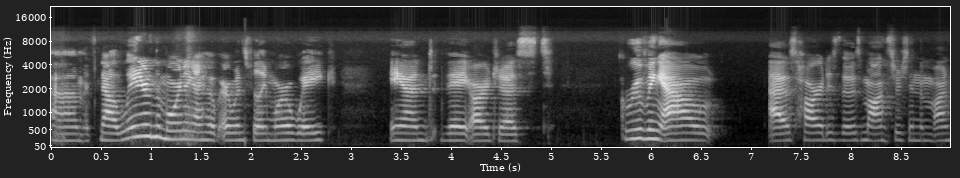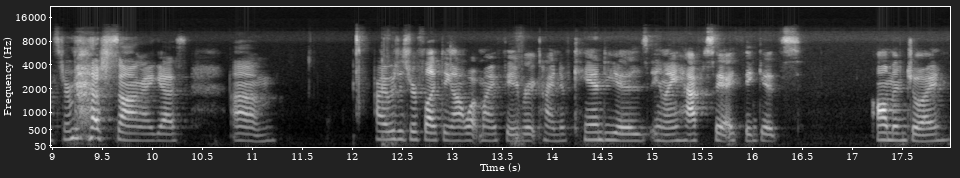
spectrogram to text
Um, it's now later in the morning. I hope everyone's feeling more awake, and they are just grooving out as hard as those monsters in the Monster Mash song, I guess. Um, I was just reflecting on what my favorite kind of candy is, and I have to say, I think it's Almond Joy.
